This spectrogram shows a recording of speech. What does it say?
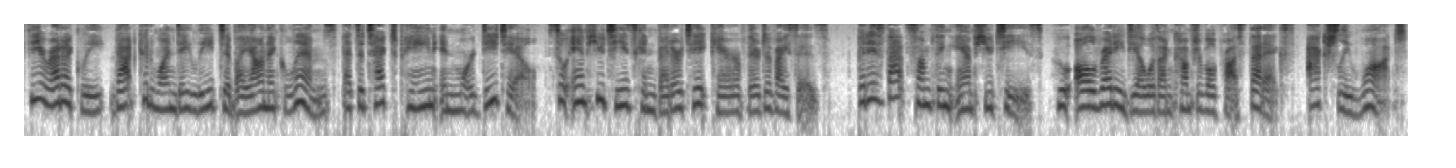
Theoretically, that could one day lead to bionic limbs that detect pain in more detail, so amputees can better take care of their devices. But is that something amputees, who already deal with uncomfortable prosthetics, actually want?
